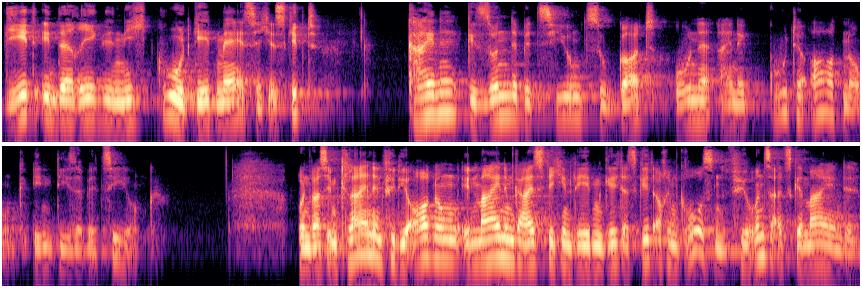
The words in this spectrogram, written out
geht in der Regel nicht gut, geht mäßig. Es gibt keine gesunde Beziehung zu Gott ohne eine gute Ordnung in dieser Beziehung. Und was im Kleinen für die Ordnung in meinem geistlichen Leben gilt, das gilt auch im Großen für uns als Gemeinde.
